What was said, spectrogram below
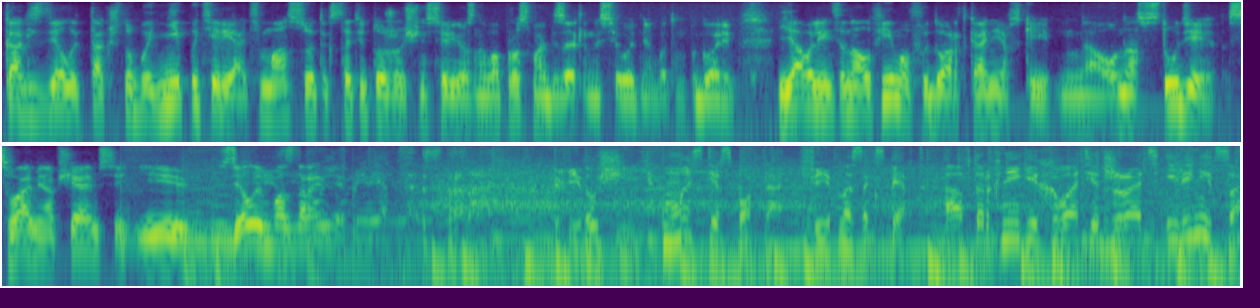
как сделать так, чтобы не потерять массу? Это, кстати, тоже очень серьезный вопрос. Мы обязательно сегодня об этом поговорим. Я Валентин Алфимов, Эдуард Коневский у нас в студии. С вами общаемся и сделаем вас здоровее. Привет, страна! Ведущий, мастер спорта, фитнес-эксперт, автор книги «Хватит жрать и лениться»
